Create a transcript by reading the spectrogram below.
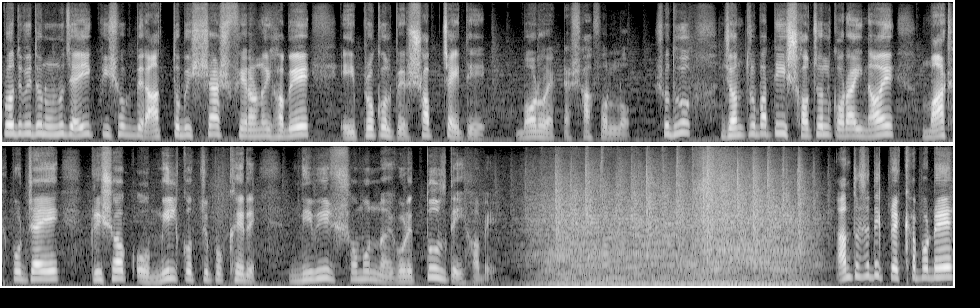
প্রতিবেদন অনুযায়ী কৃষকদের আত্মবিশ্বাস ফেরানোই হবে এই প্রকল্পের সবচাইতে বড় একটা সাফল্য। শুধু যন্ত্রপাতি সচল করাই নয়, মাঠ পর্যায়ে কৃষক ও মিল কর্তৃপক্ষের নিবিড় সমন্বয় গড়ে তুলতেই হবে। আন্তর্জাতিক প্রেক্ষাপটে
